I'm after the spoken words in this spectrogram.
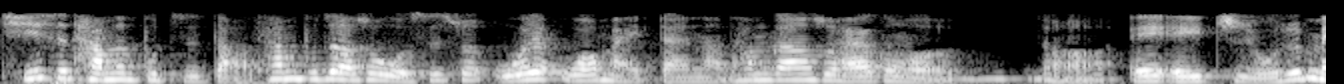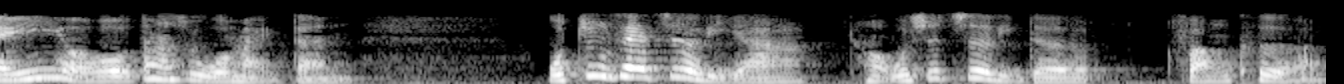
其实他们不知道，他们不知道说我是说我我要买单啊。他们刚刚说还要跟我呃 A A 制，我说没有，当然是我买单。我住在这里啊，好，我是这里的房客啊。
